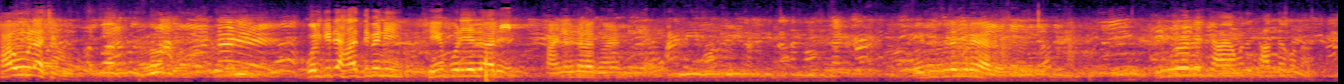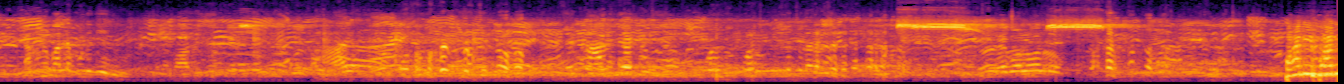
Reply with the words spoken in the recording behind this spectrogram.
ফাউল আছে গোলকিটে হাত দিবে নি ভেঙে পড়ে যাবে আরে। ফাইনাল খেলা ওই দুপুরে চলে গেল। দেখি আয় আমাদের ছাদ দেখো না এখনও পারলে কোনটা দিয়ে দেবো। পানি পানি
